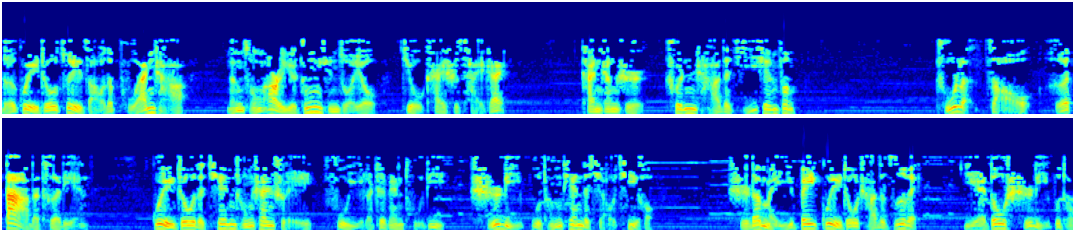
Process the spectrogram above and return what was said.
得贵州最早的普安茶能从二月中旬左右就开始采摘，堪称是春茶的急先锋。除了早和大的特点。贵州的千重山水赋予了这片土地十里不同天的小气候，使得每一杯贵州茶的滋味也都十里不同。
